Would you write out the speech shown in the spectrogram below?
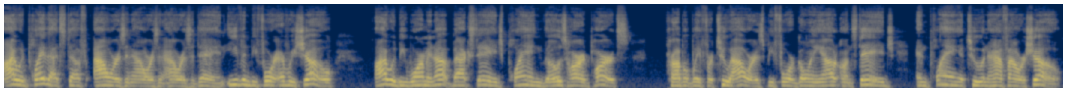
I would play that stuff hours and hours and hours a day. And even before every show, I would be warming up backstage playing those hard parts probably for two hours before going out on stage and playing a two and a half hour show.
